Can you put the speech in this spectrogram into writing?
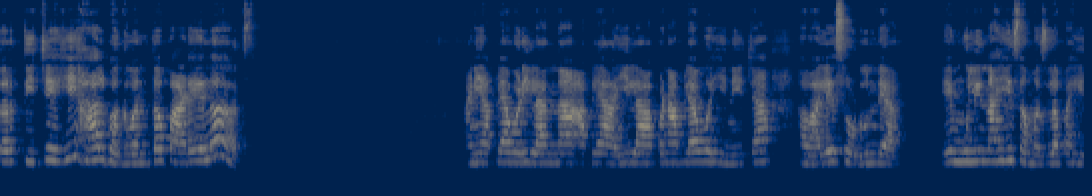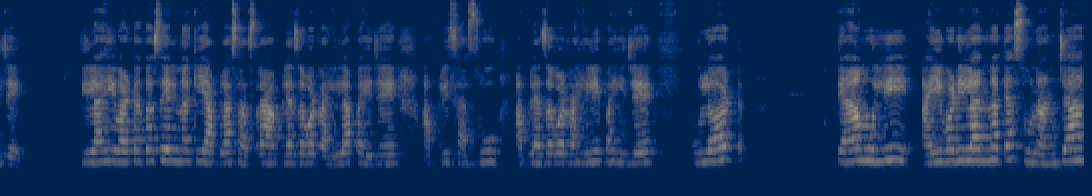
तर तिचेही हाल भगवंत पाडेलच. आणि आपल्या वडिलांना आपल्या आईला आपण आपल्या वहिनीच्या हवाले सोडून द्या. हे मुलींनाही समजलं पाहिजे. तिलाही वाटत असेल ना की आपला सासरा आपल्याजवळ राहिला पाहिजे आपली सासू आपल्याजवळ राहिली पाहिजे. उलट त्या मुली आई वडिलांना त्या सुनांच्या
